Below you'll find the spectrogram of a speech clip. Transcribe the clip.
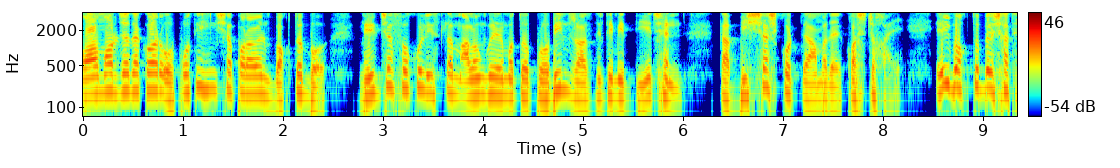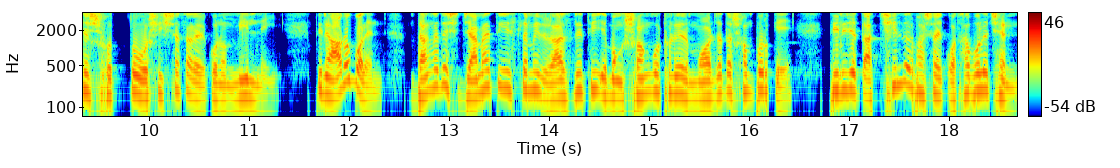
অমর্যাদাকর ও প্রতিহিংসা পরায়ণ বক্তব্য মির্জা ফখরুল ইসলাম আলমগীরের মতো প্রবীণ রাজনীতিবিদ দিয়েছেন, তা বিশ্বাস করতে আমাদের কষ্ট হয়। এই বক্তব্যের সাথে সত্য ও শিষ্টাচারের কোনো মিল নেই। তিনি আরও বলেন, বাংলাদেশ জামায়াতি ইসলামীর রাজনীতি এবং সংগঠনের মর্যাদা সম্পর্কে তিনি যে তাচ্ছিল্যের ভাষায় কথা বলেছেন,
